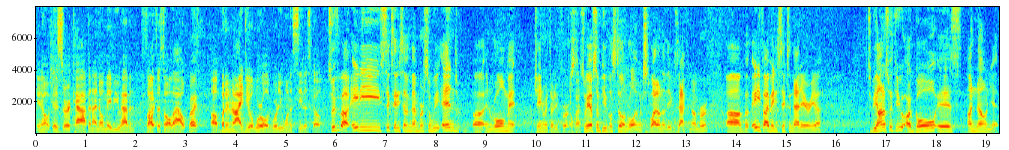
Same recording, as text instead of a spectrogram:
You know, is there a cap? And I know maybe you haven't thought Right. this all out. Right. Uh, but in an ideal world, where do you want to see this go? So we have about 86, 87 members. So we end uh, enrollment January 31st. Okay. So we have some people still enrolling, which is why I don't know the exact number. Uh, but 85, 86 in that area. To be honest with you, our goal is unknown yet.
